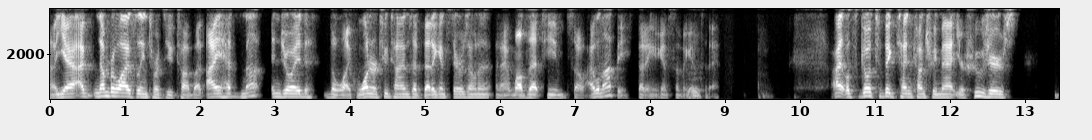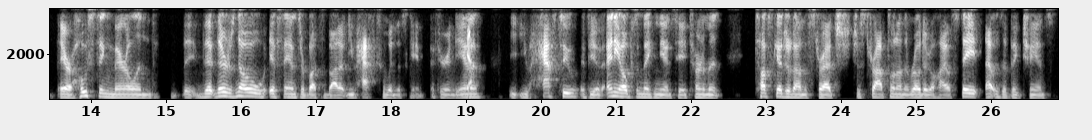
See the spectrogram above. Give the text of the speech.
Uh, yeah, I've number wise lean towards Utah, but I have not enjoyed the like one or two times I've bet against Arizona, and I love that team. So I will not be betting against them again mm. today. All right, let's go to Big Ten country, Matt. Your Hoosiers they are hosting Maryland. They, they, there's no ifs, ands, or buts about it. You have to win this game. If you're Indiana, yeah. you have to. If you have any hopes of making the NCAA tournament, tough schedule down the stretch. Just dropped one on the road at Ohio State. That was a big chance.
